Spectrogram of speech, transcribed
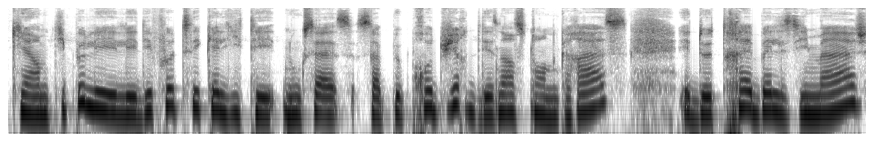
qui a un petit peu les, défauts de ses qualités. Donc ça, ça peut produire des instants de grâce et de très belles images,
